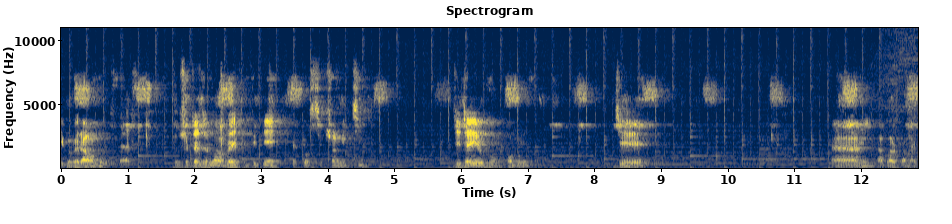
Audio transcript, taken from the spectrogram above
এভাবে রাউন্ড অবস্থায় আছে তো সেটার জন্য আমরা এখান থেকে একটা ক্রস সেকশন নিচ্ছি, যেটা এরকম হবে যে আমি আবার বানাই।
